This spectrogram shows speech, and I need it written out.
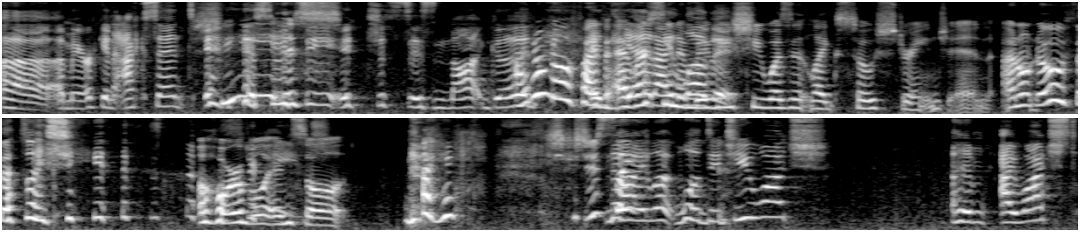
uh, American accent in She this movie. is- It just is not good. I don't know if I've and ever seen a movie it. she wasn't like so strange in. I don't know if that's like She is a horrible strange. insult. She's just No, like I love. Well, did you watch? Um, I watched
